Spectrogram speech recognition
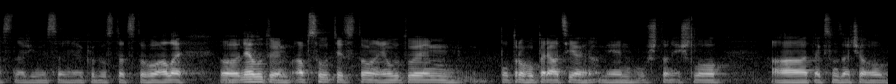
snažíme sa nejako dostať z toho, ale uh, nelutujem, absolútne z toho nelutujem, po troch operáciách ramien už to nešlo a tak som začal,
